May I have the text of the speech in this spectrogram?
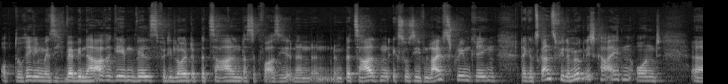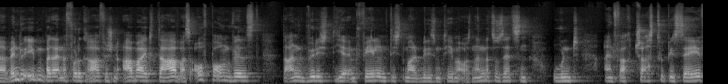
ob du regelmäßig Webinare geben willst, für die Leute bezahlen, dass sie quasi einen, einen bezahlten, exklusiven Livestream kriegen. Da gibt es ganz viele Möglichkeiten und äh, wenn du eben bei deiner fotografischen Arbeit da was aufbauen willst, dann würde ich dir empfehlen, dich mal mit diesem Thema auseinanderzusetzen und einfach just to be safe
